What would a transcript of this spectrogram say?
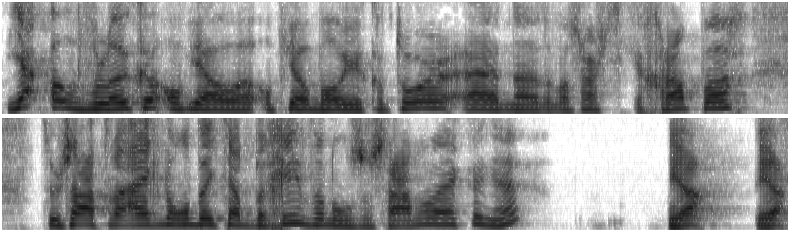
Ja, overleuken op, jou, op jouw mooie kantoor. En dat was hartstikke grappig. Toen zaten we eigenlijk nog een beetje aan het begin van onze samenwerking, hè? Ja, ja,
